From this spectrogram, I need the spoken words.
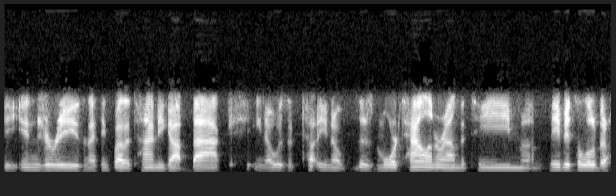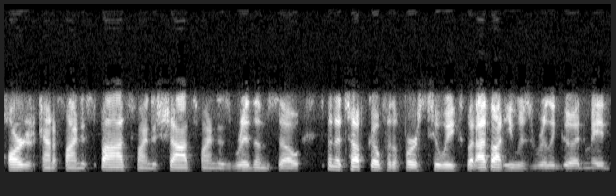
the injuries, and I think by the time he got back. You know, it was a t- you know, there's more talent around the team. Um, maybe it's a little bit harder to kind of find his spots, find his shots, find his rhythm. So it's been a tough go for the first two weeks. But I thought he was really good. Made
